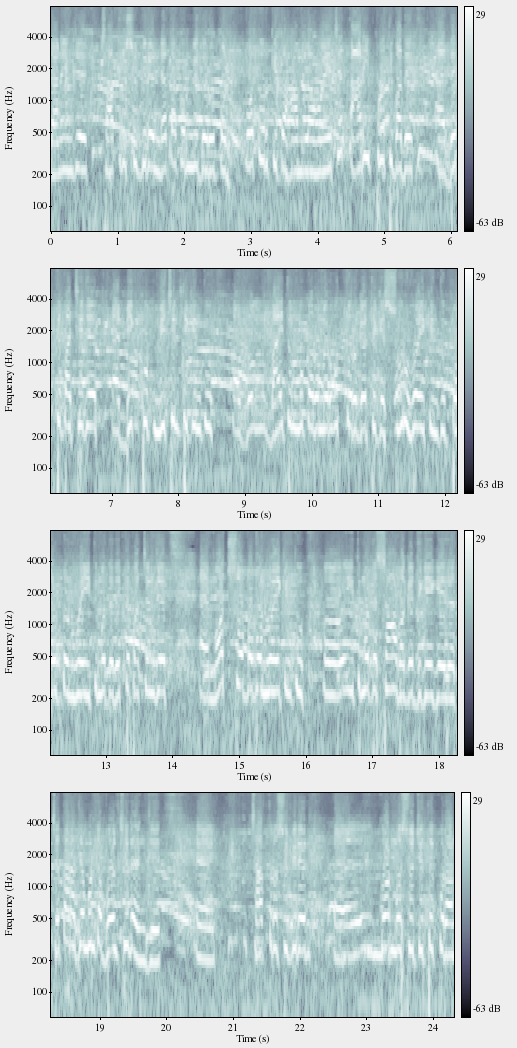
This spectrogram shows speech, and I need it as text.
জানেন যে ছাত্র শিবিরের নেতাকর্মীদের উপর অতর্কিত হামলা হয়েছে। তারই প্রতিবাদে দেখতে পাচ্ছি যে বিক্ষোভ মিছিলটি কিন্তু বাইতুল মুকরমের উত্তর গেট থেকে শুরু হয়ে কিন্তু পল্টন হয়ে ইতিমধ্যে দেখতে পাচ্ছেন যে মৎস্য ভবন হয়ে কিন্তু ইতিমধ্যে শাহবাগের দিকে এগিয়ে যাচ্ছে। তারা যেমনটা বলছিলেন যে ছাত্র শিবিরের কর্মসূচিতে কোরআন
